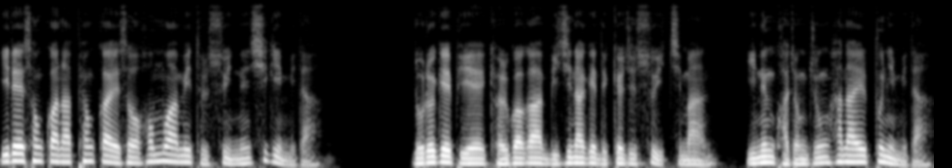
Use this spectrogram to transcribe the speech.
일의 성과나 평가에서 허무함이 들 수 있는 시기입니다. 노력에 비해 결과가 미진하게 느껴질 수 있지만 이는 과정 중 하나일 뿐입니다.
